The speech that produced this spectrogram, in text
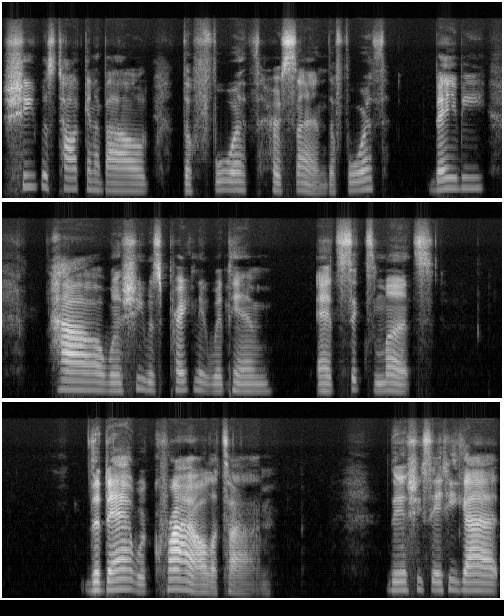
she was talking about the fourth, her son, the fourth baby, how when she was pregnant with him at six months, the dad would cry all the time. Then she said he got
